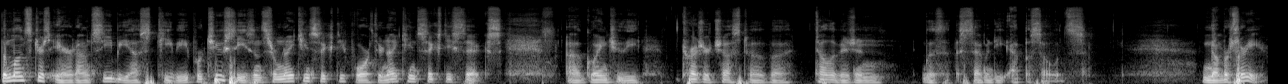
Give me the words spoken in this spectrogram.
The Munsters aired on CBS TV for two seasons from 1964 through 1966, uh, going to the treasure chest of uh, television with 70 episodes. Number three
